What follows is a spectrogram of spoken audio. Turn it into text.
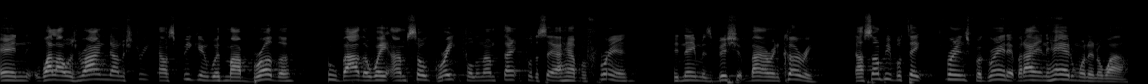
And while I was riding down the street and I was speaking with my brother, who, by the way, I'm so grateful and I'm thankful to say I have a friend. His name is Bishop Byron Curry. Now, some people take friends for granted, but I hadn't had one in a while.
